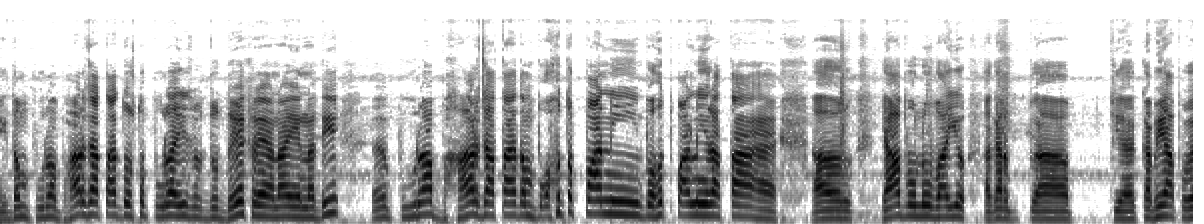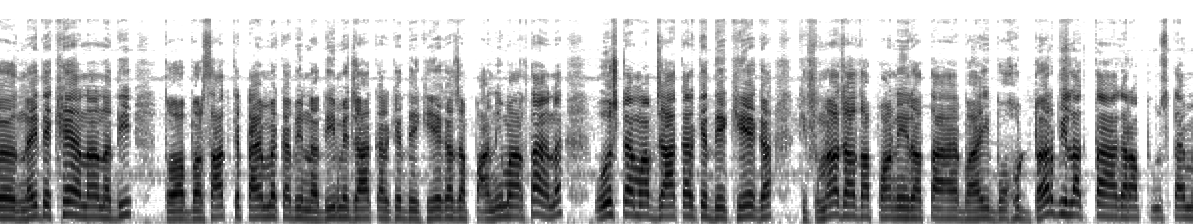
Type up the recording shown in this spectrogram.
एकदम पूरा भर जाता है दोस्तों। पूरा ये जो देख रहे हैं ना ये नदी पूरा भर जाता है एकदम। बहुत पानी बहुत पानी रहता है। और क्या बोलूँ भाइयों, अगर कभी आप नहीं देखे हैं ना नदी तो आप बरसात के टाइम में कभी नदी में जा कर के देखिएगा, जब पानी मारता है ना, उस टाइम आप जा कर के देखिएगा, कितना ज़्यादा पानी रहता है भाई, बहुत डर भी लगता है, अगर आप उस टाइम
